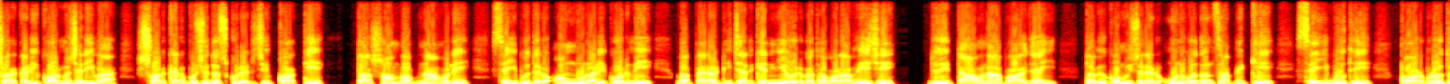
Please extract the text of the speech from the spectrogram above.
সরকারি কর্মচারী বা সরকার পোষিত স্কুলের শিক্ষককে। তা সম্ভব না হলে সেই বুথের অঙ্গনওয়াড়ি কর্মী বা প্যারা টিচারকে নিয়োগের কথা বলা হয়েছে। যদি তাও না পাওয়া যায়, তবে কমিশনের অনুমোদন সাপেক্ষে সেই বুথে কর্মরত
